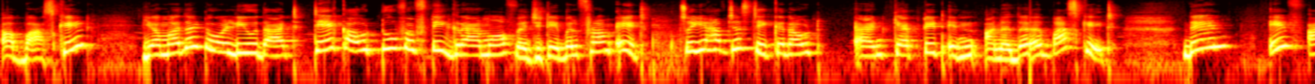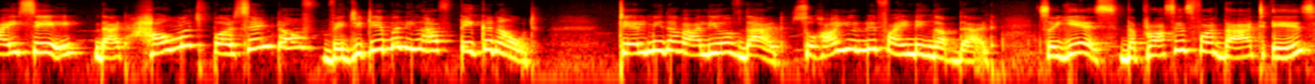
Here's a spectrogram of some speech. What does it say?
a basket your mother told you that take out 250 gram of vegetable from it so you have just taken out and kept it in another basket then if I say that how much percent of vegetable you have taken out, tell me the value of that. So how you will be finding up that? So yes, the process for that is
